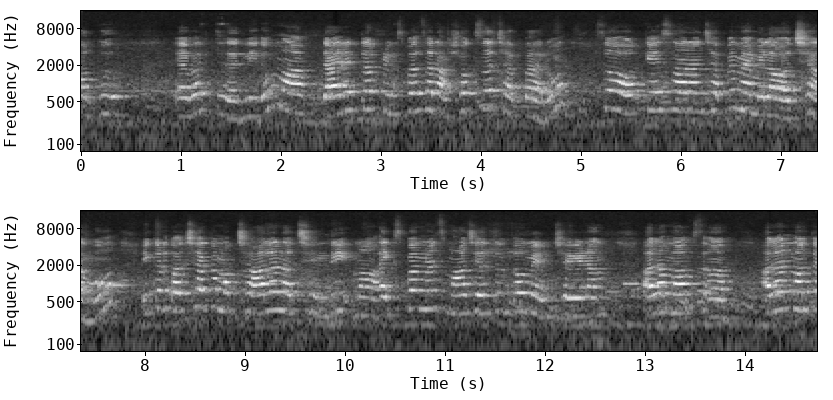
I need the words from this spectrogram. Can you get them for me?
మాకు ఎవరు తెలీదు. మా director principal sir Ashok sir చెప్పారు. సో ఓకే సార్ అని చెప్పి మేము ఇలా వచ్చాము. ఇక్కడికి వచ్చాక మాకు చాలా నచ్చింది. మా ఎక్స్పెరిమెంట్స్ మా చేతులతో మేము చేయడం. అలా మాకు అలా మాతో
